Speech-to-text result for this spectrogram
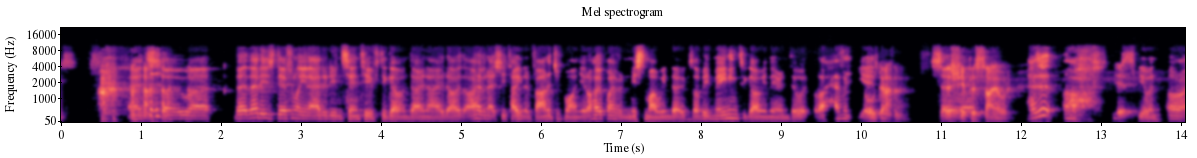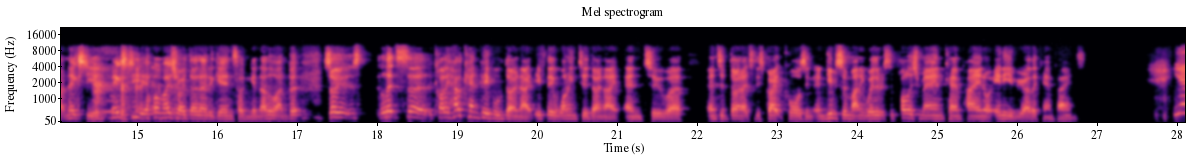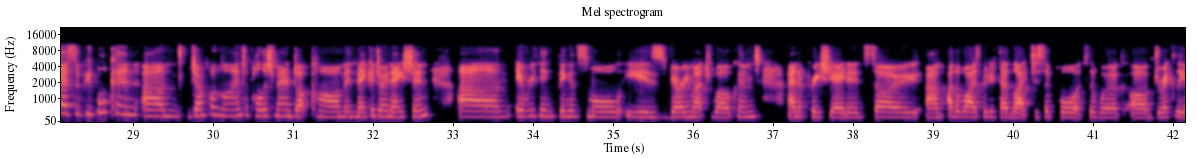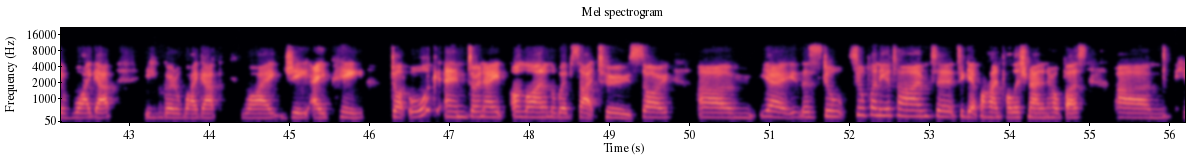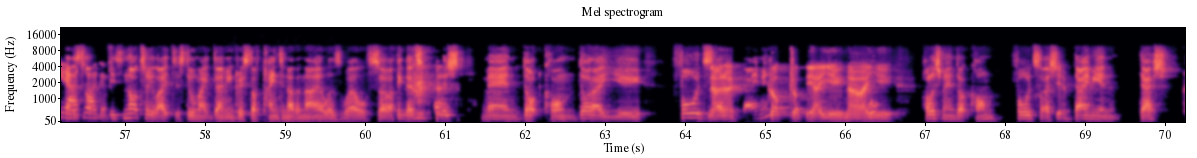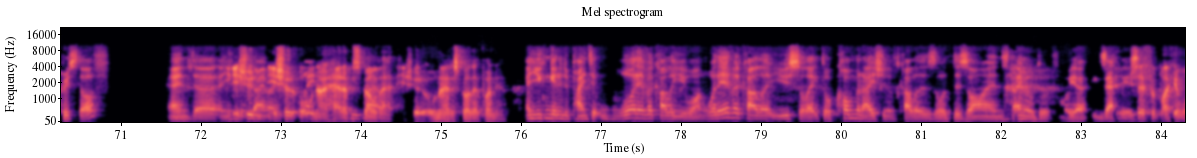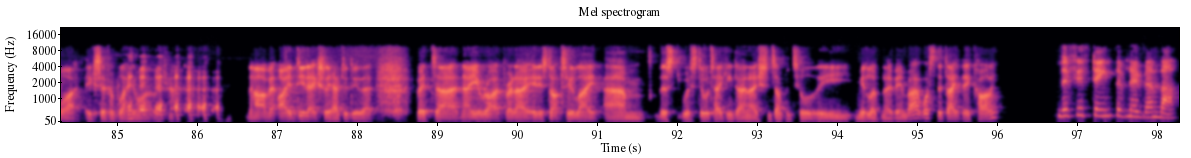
and so uh, that that is definitely an added incentive to go and donate. I, I, haven't actually taken advantage of mine yet. I hope I haven't missed my window because I've been meaning to go in there and do it, but I haven't yet. All done. So the ship has sailed. Has it? Oh, yeah. spewing. All right, next year. Next year, I'll make sure I donate again so I can get another one. But so let's, uh, Kylie, how can people donate if they're wanting to donate and to uh, and to donate to this great cause and, and give some money, whether it's the Polish Man campaign or any of your other campaigns? Yeah, so people can um, jump online to polishman.com and make a donation. Um, everything, big and small, is very much welcomed and appreciated. So, um, otherwise, but if they'd like to support the work of directly of YGAP, you can go to YGAP, Y-G-A-P dot org and donate online on the website too. So, um, yeah, there's still still plenty of time to to get behind Polishman and help us um, hit and our it's target. Not, it's not too late to still make Damian Kristof paint another nail as well. So I think that's polishedman.com.au forward slash no, no. Damian. Drop, drop the AU. No Oh. AU. Polishman.com forward slash Yeah. Damian dash Kristof. And, uh, and you, You should, you should all know how to spell that. You should all know how to spell that by now. And you can get him to paint it whatever color you want, whatever color you select, or combination of colors or designs. Damian will do it for you exactly. as- Except for black and white. Except for black and white. We can't. No, I did actually have to do that. But uh, no, you're right, Bretto. It is not too late. Um, this, we're still taking donations up until the middle of November. What's the date there, Kylie? The 15th of November.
